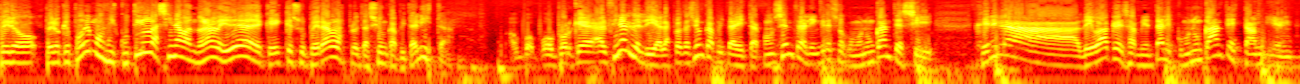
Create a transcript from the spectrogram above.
pero, pero que podemos discutirla sin abandonar la idea de que hay que superar la explotación capitalista. Porque al final del día la explotación capitalista concentra el ingreso como nunca antes, sí. Genera debacles ambientales como nunca antes, también.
